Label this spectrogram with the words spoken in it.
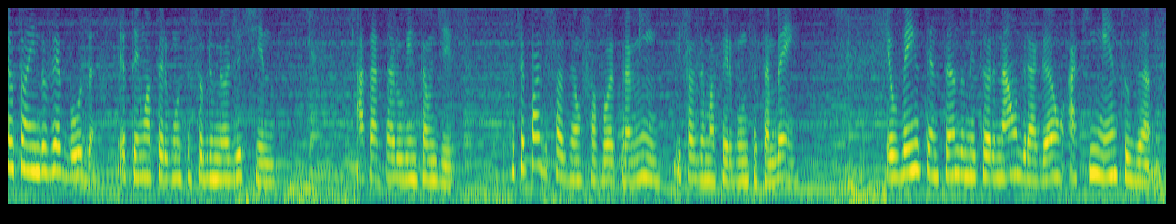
Eu estou indo ver Buda. Eu tenho uma pergunta sobre o meu destino. A tartaruga então diz: você pode fazer um favor para mim e fazer uma pergunta também? Eu venho tentando me tornar um dragão há 500 anos.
